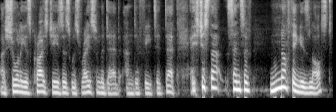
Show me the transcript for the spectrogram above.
as surely as Christ Jesus was raised from the dead and defeated death. And it's just that sense of nothing is lost.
